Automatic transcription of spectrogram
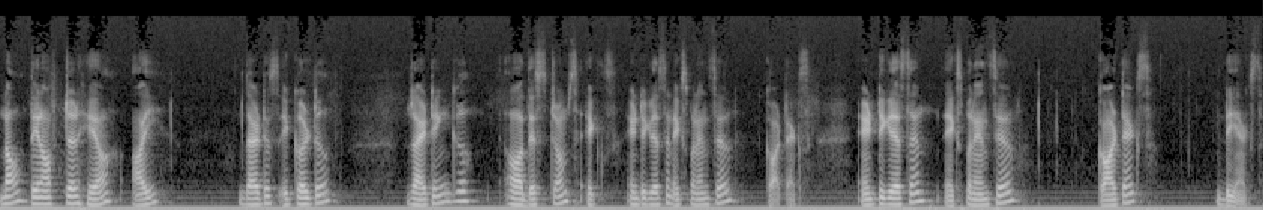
Now then after here i that is equal to writing uh, this terms x integration exponential cot x integration exponential cot x dx.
